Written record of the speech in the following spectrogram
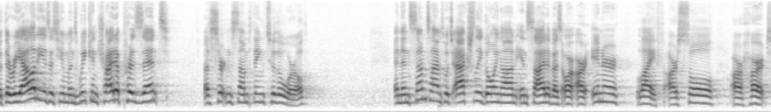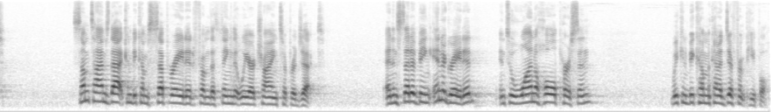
But the reality is, as humans, we can try to present a certain something to the world. And then sometimes what's actually going on inside of us, or our inner life, our soul, our heart, sometimes that can become separated from the thing that we are trying to project. And instead of being integrated into one whole person, we can become kind of different people.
